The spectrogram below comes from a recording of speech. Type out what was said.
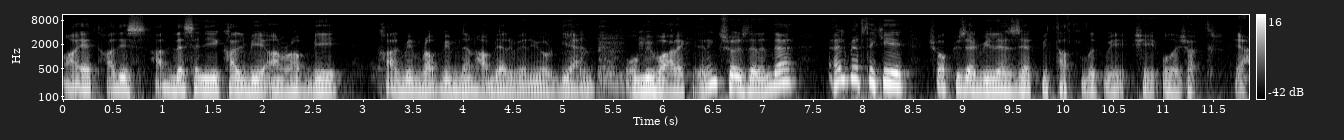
Ayet hadis haddeseni kalbi an Rabbi kalbim Rabbimden haber veriyor diyen o mübareklerin sözlerinde elbette ki çok güzel bir lezzet, bir tatlılık bir şey olacaktır. Yani.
